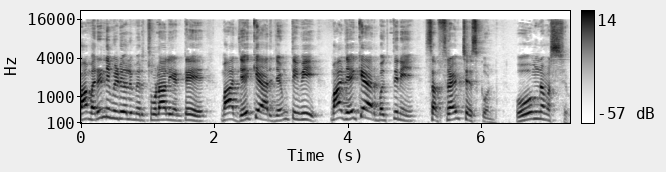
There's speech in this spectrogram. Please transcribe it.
మా మరిన్ని వీడియోలు మీరు చూడాలి అంటే మా జేకేఆర్ జెమ్ టీవీ మా జేకేఆర్ భక్తిని సబ్స్క్రైబ్ చేసుకోండి. ఓం నమ శివ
